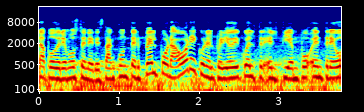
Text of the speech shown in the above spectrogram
la podremos tener. Están con Terpel por ahora y con el periódico El, El Tiempo, entre otros.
